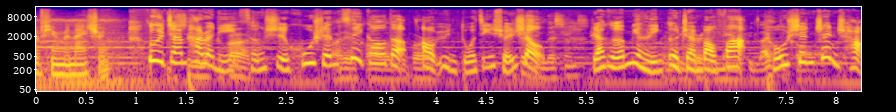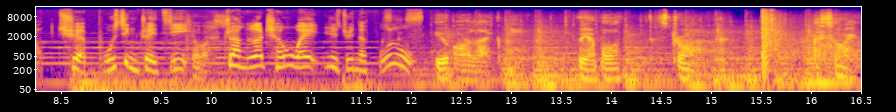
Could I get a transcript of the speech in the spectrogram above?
of human nature. 路易詹·帕瑞尼曾是呼声最高的奥运夺金选手，然而面临二战爆发，投身战场却不幸坠机，转而成为日军的俘虏。 You are like me. We are both strong. I saw it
